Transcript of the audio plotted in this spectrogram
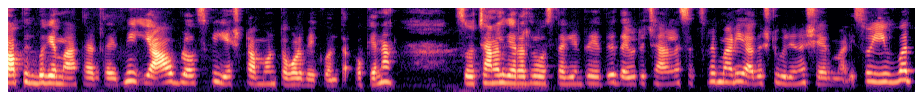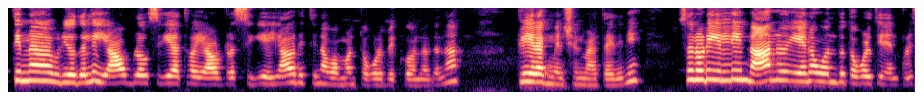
ಟಾಪಿಕ್ ಬಗ್ಗೆ ಮಾತಾಡ್ತಾ ಇದ್ನಿ. ಯಾವ ಬ್ಲೌಸ್ಗೆ ಎಷ್ಟು ಅಮೌಂಟ್ ತಗೊಳ್ಬೇಕು ಅಂತ ಓಕೆನಾ ಸೊ ಚಾನಲ್ಗೆ ಯಾರಾದರೂ ಹೊಸದಾಗಿ ಎಂಟ್ರಿ ಇದ್ರೆ ದಯವಿಟ್ಟು ಚಾನಲ್ನ ಸಬ್ಸ್ಕ್ರೈಬ್ ಮಾಡಿ, ಆದಷ್ಟು ವಿಡಿಯೋನ ಶೇರ್ ಮಾಡಿ. ಸೊ ಇವತ್ತಿನ ವಿಡಿಯೋದಲ್ಲಿ ಯಾವ ಬ್ಲೌಸ್ಗೆ ಅಥವಾ ಯಾವ ಡ್ರೆಸ್ಸಿಗೆ ಯಾವ ರೀತಿ ನಾವು ಅಮೌಂಟ್ ತೊಗೊಳ್ಬೇಕು ಅನ್ನೋದನ್ನ ಕ್ಲಿಯರ್ ಆಗಿ ಮೆನ್ಷನ್ ಮಾಡ್ತಾ ಇದ್ದೀನಿ. ಸೊ ನೋಡಿ, ಇಲ್ಲಿ ನಾನು ಏನೋ ಒಂದು ತಗೊಳ್ತೀನಿ ಅನ್ಕೊಳ್ಳಿ.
